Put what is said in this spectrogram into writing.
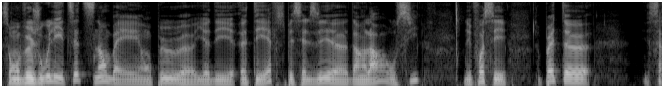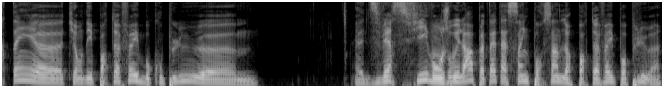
Si on veut jouer les titres, sinon, ben, on peut. Euh, il y a des ETF spécialisés euh, dans l'art aussi. Des fois, c'est. Peut être. certains qui ont des portefeuilles beaucoup plus diversifiés vont jouer l'art peut-être à 5% de leur portefeuille, pas plus. Hein.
